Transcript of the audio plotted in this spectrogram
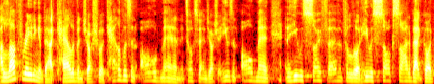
I loved reading about Caleb and Joshua. Caleb was an old man. It talks about in Joshua. He was an old man and he was so fervent for the Lord. He was so excited about God.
